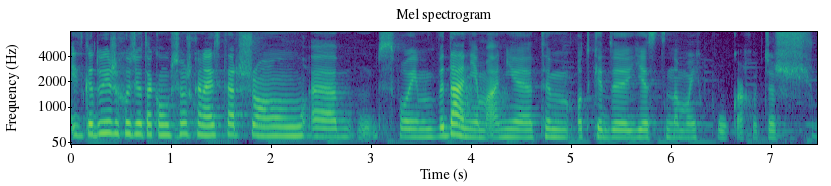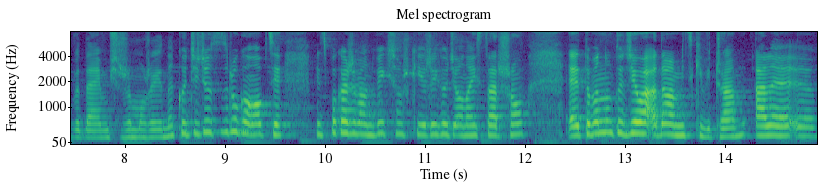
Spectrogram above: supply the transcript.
I zgaduję, że chodzi o taką książkę najstarszą swoim wydaniem, a nie tym, od kiedy jest na moich półkach, chociaż wydaje mi się, że może jednak chodzić o tę drugą opcję, więc pokażę Wam dwie książki, jeżeli chodzi o najstarszą. E, to będą to dzieła Adama Mickiewicza, ale e,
